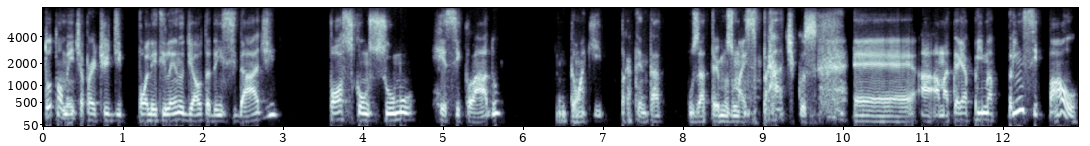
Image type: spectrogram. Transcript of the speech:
totalmente a partir de polietileno de alta densidade, pós-consumo reciclado. Então, aqui, para tentar usar termos mais práticos, é, a, a matéria-prima principal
